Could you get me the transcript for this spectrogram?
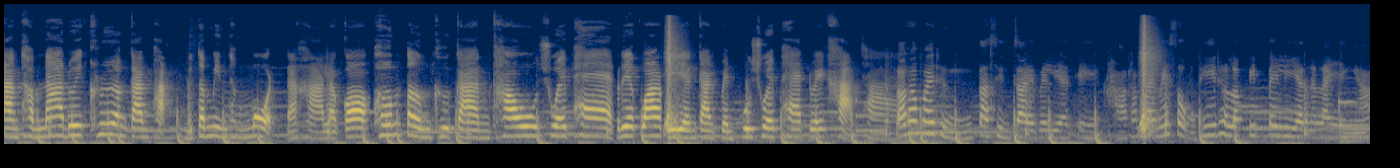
การทำหน้าด้วยเครื่องการผักวิตามินทั้งหมดนะคะ แล้วก็เพิ่มเติมคือการเข้าช่วยแพทย์ เรียกว่าเรียนการเป็นผู้ช่วยแพทย์ด้วยค่ะใช่แล้วทำไมถึงตัดสินใจไปเรียนเองคะทำไมไม่ส่งพี่เทอราปิสไปเรียนอะไรอย่างเงี้ย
